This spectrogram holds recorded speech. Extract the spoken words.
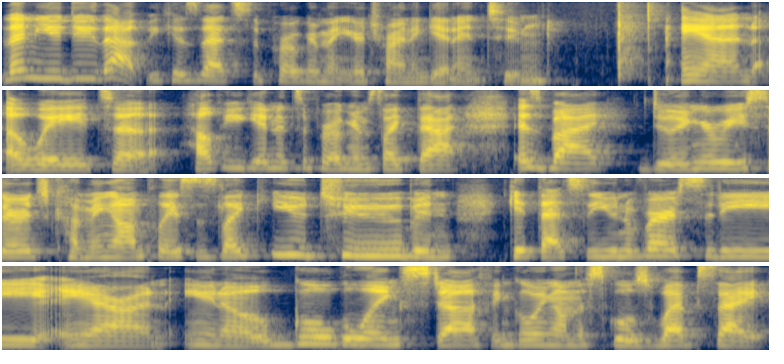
then you do that because that's the program that you're trying to get into. And a way to help you get into programs like that is by doing your research, coming on places like YouTube and get that's the university and, you know, Googling stuff and going on the school's website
